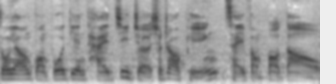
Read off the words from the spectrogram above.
中央广播电台记者肖兆平采访报道。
